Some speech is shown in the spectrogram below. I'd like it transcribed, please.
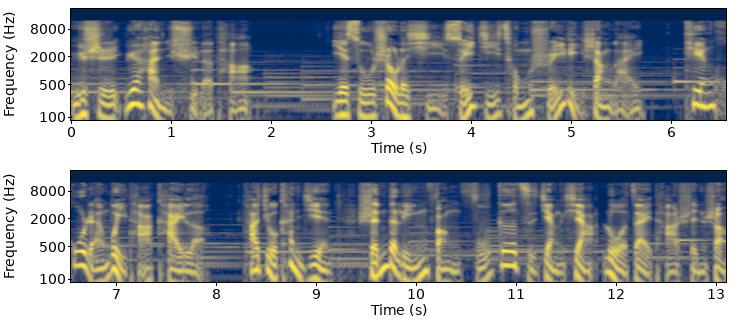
于是约翰许了他。耶稣受了洗，随即从水里上来，天忽然为他开了，他就看见神的灵仿佛鸽子降下，落在他身上。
